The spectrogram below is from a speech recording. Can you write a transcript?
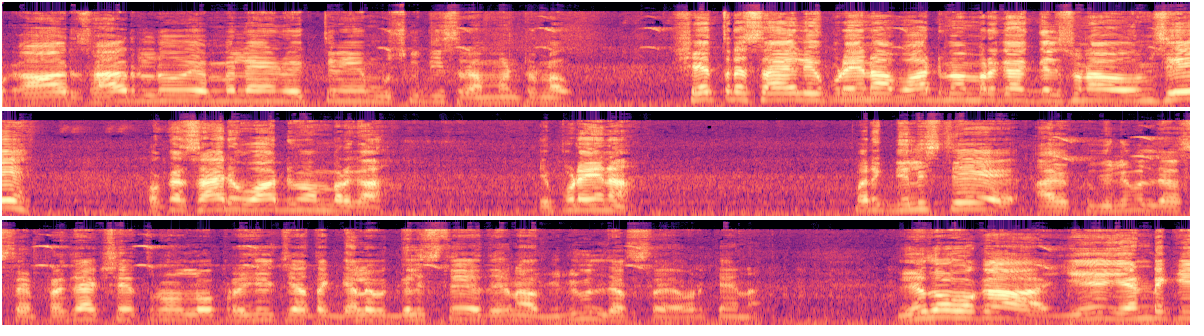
ఒక ఆరు సార్లు ఎమ్మెల్యే అయిన వ్యక్తిని ముసుగు తీసి రమ్మంటున్నావు. క్షేత్రస్థాయిలో ఎప్పుడైనా వార్డు మెంబర్గా గెలిచినావు వంశీ? ఒకసారి వార్డు మెంబర్గా ఎప్పుడైనా. మరి గెలిస్తే ఆ యొక్క విలువలు తెస్తాయి ప్రజాక్షేత్రంలో ప్రజల చేత గెల గెలిస్తే ఏదైనా విలువలు తెస్తాయి ఎవరికైనా. ఏదో ఒక ఏ ఎండకి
